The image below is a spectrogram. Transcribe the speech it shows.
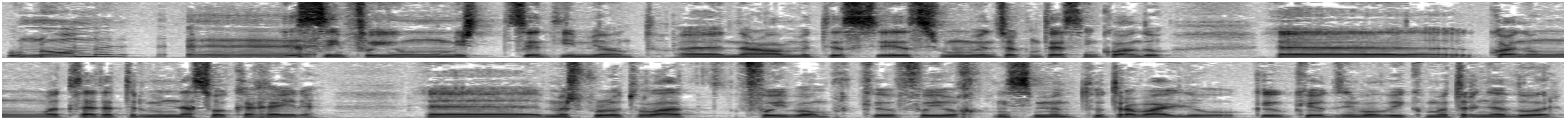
o nome? Uh... Sim, foi um misto de sentimento. Uh, normalmente esses, esses, momentos acontecem quando, quando um atleta termina a sua carreira Uh, mas por outro lado foi bom porque foi o reconhecimento do trabalho que, que eu desenvolvi como treinador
